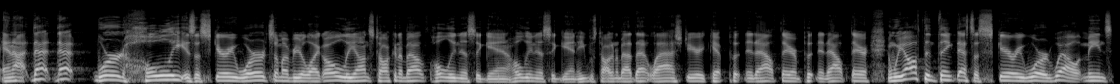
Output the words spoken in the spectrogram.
And I, that, that word holy is a scary word. Some of you are like, oh, Leon's talking about holiness again, holiness again. He was talking about that last year. He kept putting it out there and putting it out there. And we often think that's a scary word. Well, it means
